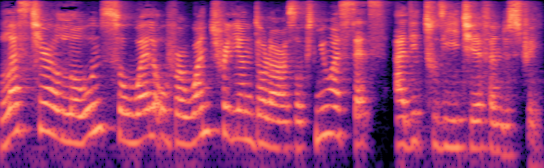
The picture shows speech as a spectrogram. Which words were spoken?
Last year alone saw well over $1 trillion of new assets added to the ETF industry.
